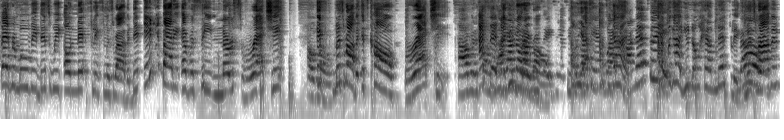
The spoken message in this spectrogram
favorite movie this week on Netflix, Miss Robin. Did anybody ever see Nurse Ratched? Oh no. Miss Robin. It's called Ratched. I, already I said, you, now you know they wrong. Oh, yeah, I I forgot. I forgot you don't have Netflix, No. Miss Robin.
